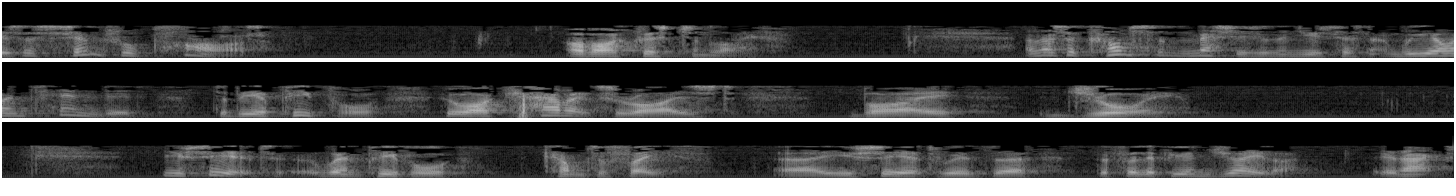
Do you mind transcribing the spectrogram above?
is a central part of our Christian life. And that's a constant message in the New Testament. We are intended to be a people who are characterized by joy. You see it when people come to faith. Uh, you see it with uh, the Philippian jailer in Acts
